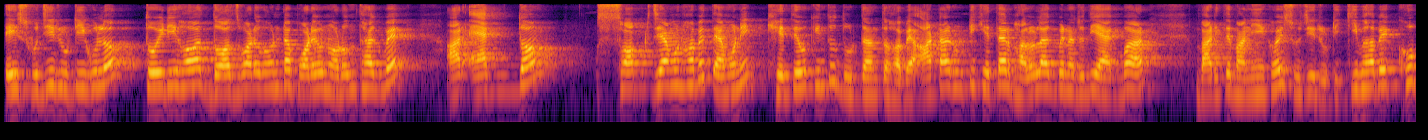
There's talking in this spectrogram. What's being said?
এই সুজির রুটিগুলো তৈরি হওয়ার দশ বারো ঘণ্টা পরেও নরম থাকবে আর একদম সফট যেমন হবে তেমনই খেতেও কিন্তু দুর্দান্ত হবে। আটা, রুটি খেতে আর ভালো লাগবে না যদি একবার বাড়িতে বানিয়ে খাই সুজির রুটি। কীভাবে খুব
